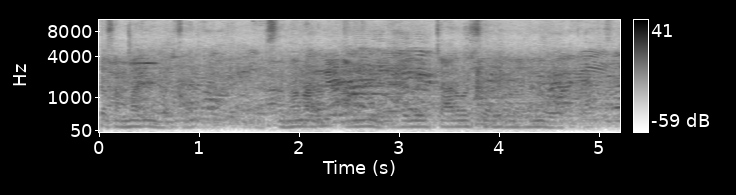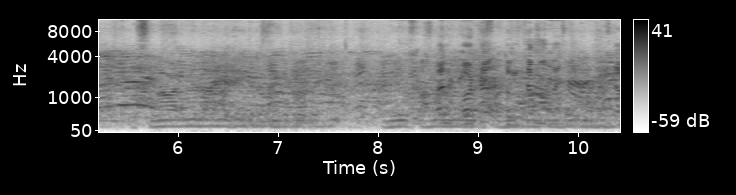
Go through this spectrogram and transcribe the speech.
संभाजीनगरचा सीमा मॅडम आम्ही गेले चार वर्ष सीमा मॅडमने मला मध्यंतरी सांगितलं. होतं की मी स्वामी तुमचा मोबाईल तुमचा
